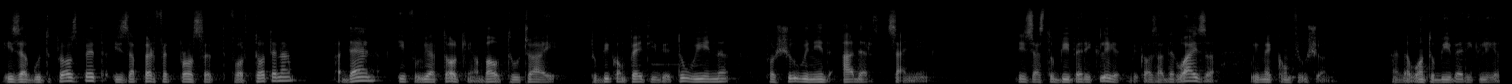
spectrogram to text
He's a good prospect. He's a perfect prospect for Tottenham. But then, if we are talking about to try to be competitive to win, for sure we need other signing. This has to be very clear because otherwise uh, we make confusion. And I want to be very clear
